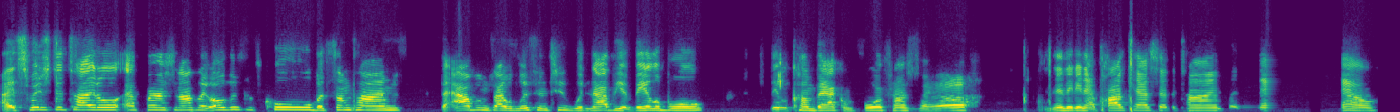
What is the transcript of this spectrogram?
I switched the Tidal at first and I was like, oh, this is cool, but sometimes the albums I would listen to would not be available. They would come back and forth, and I was just like, ugh. And then they didn't have podcasts at the time, but now,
